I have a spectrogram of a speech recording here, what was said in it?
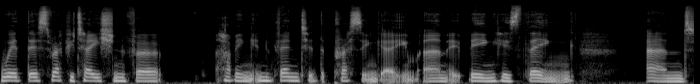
with this reputation for having invented the pressing game and it being his thing. And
